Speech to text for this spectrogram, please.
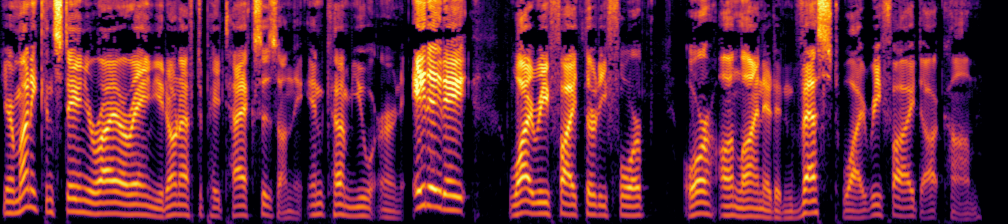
Your money can stay in your IRA and you don't have to pay taxes on the income you earn. 888 YRefy 34 or online at investyrefy.com.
